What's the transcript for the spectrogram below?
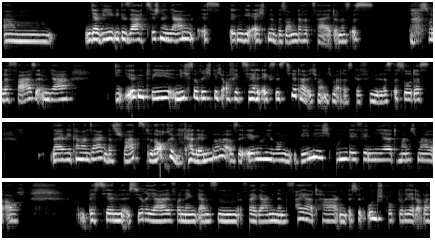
Ähm, ja, wie, wie gesagt, zwischen den Jahren ist irgendwie echt eine besondere Zeit. Und es ist so eine Phase im Jahr, die irgendwie nicht so richtig offiziell existiert, habe ich manchmal das Gefühl. Es ist so das, naja, wie kann man sagen, das schwarze Loch im Kalender. Also irgendwie so ein wenig undefiniert, manchmal auch ein bisschen surreal von den ganzen vergangenen Feiertagen, ein bisschen unstrukturiert, aber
